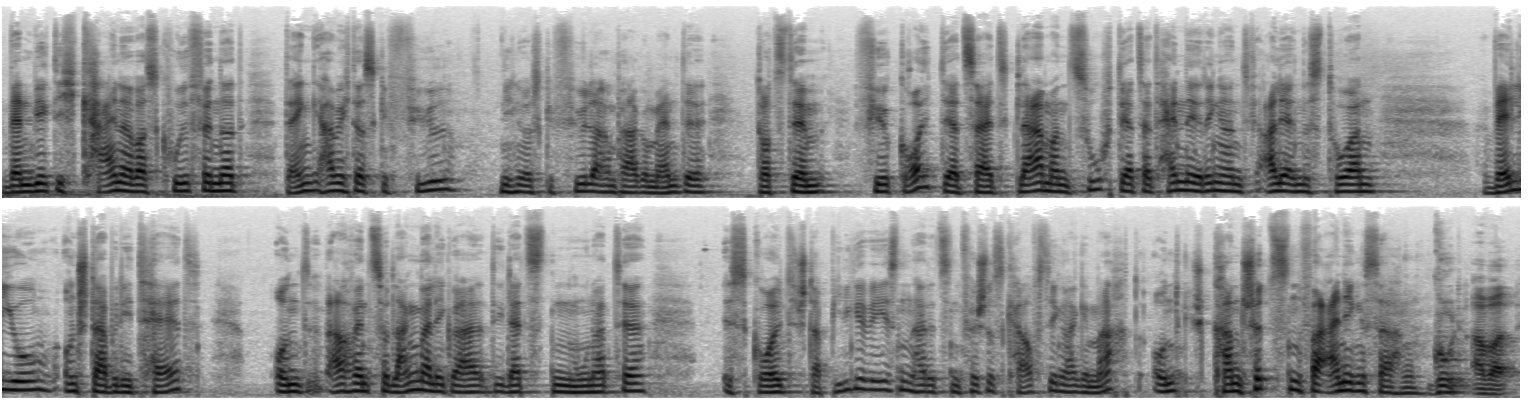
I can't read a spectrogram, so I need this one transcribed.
wenn wirklich keiner was cool findet, dann habe ich das Gefühl, nicht nur das Gefühl, auch ein paar Argumente, Trotzdem für Gold derzeit, klar, man sucht derzeit händeringend für alle Investoren Value und Stabilität. Und auch wenn es so langweilig war die letzten Monate, ist Gold stabil gewesen, hat jetzt ein frisches Kaufsignal gemacht und kann schützen vor einigen Sachen. Gut, aber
